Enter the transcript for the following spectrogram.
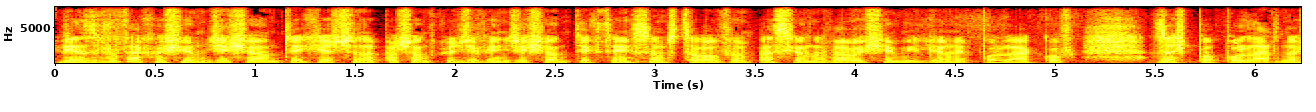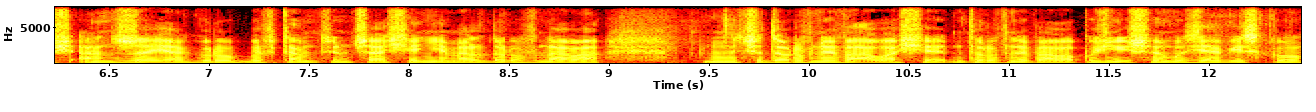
więc w latach 80., jeszcze na początku 90. tańcem stołowym pasjonowały się miliony Polaków, zaś popularność Andrzeja Gruby w tamtym czasie niemal dorównała, czy dorównywała się, dorównywała późniejszemu zjawisku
